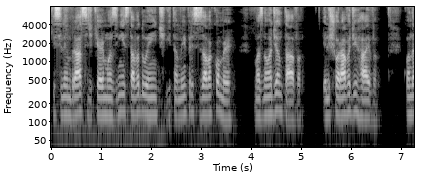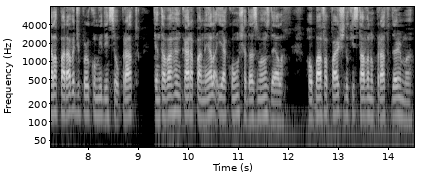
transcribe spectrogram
que se lembrasse de que a irmãzinha estava doente e também precisava comer, mas não adiantava. Ele chorava de raiva. Quando ela parava de pôr comida em seu prato, tentava arrancar a panela e a concha das mãos dela. Roubava parte do que estava no prato da irmã.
